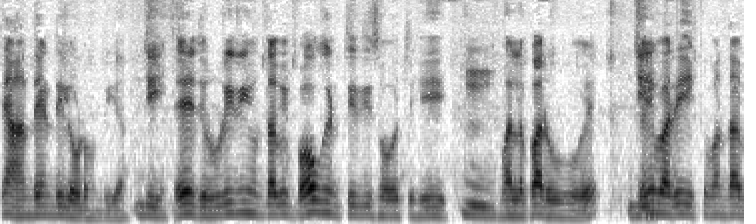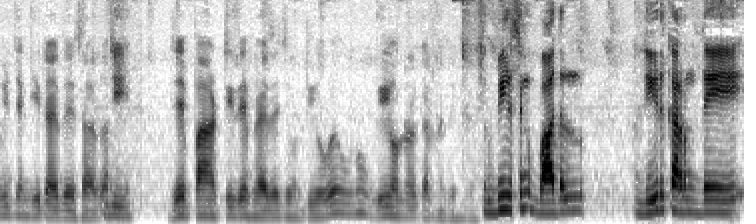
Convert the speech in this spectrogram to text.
ਧਿਆਨ ਦੇਣ ਦੀ ਲੋੜ ਹੁੰਦੀ ਆ। ਜੀ। ਇਹ ਜ਼ਰੂਰੀ ਨਹੀਂ ਹੁੰਦਾ ਵੀ ਬਹੁ ਗਿਣਤੀ ਦੀ ਸੋਚ ਹੀ ਹੂੰ। ਮਤਲਬ ਭਾਰੂ ਹੋਵੇ। ਕਈ ਵਾਰੀ ਇੱਕ ਬੰਦਾ ਵੀ ਚੰਗੀ ਰਾਏ ਦੇ ਸਕਦਾ। ਜੀ। ਜੇ ਪਾਰਟੀ ਦੇ ਫਾਇਦੇ 'ਚ ਹੁੰਦੀ ਹੋਵੇ ਉਹਨੂੰ ਵੀ ਆਨਰ ਕਰਨਾ ਚਾਹੀਦਾ। ਸੁਖਬੀਰ ਸਿੰਘ ਬਾਦਲ ਲੀਡ ਕਰਨ ਦੇ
